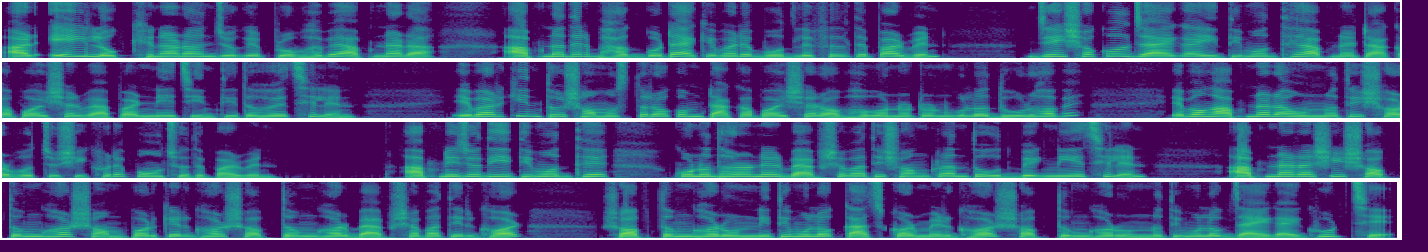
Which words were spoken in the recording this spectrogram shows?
আর এই লক্ষ্মীনারায়ণ যোগের প্রভাবে আপনারা আপনাদের ভাগ্যটা একেবারে বদলে ফেলতে পারবেন। যেই সকল জায়গায় ইতিমধ্যে আপনার টাকা পয়সার ব্যাপার নিয়ে চিন্তিত হয়েছিলেন, এবার কিন্তু সমস্ত রকম টাকা পয়সার অভাব অনটনগুলো দূর হবে এবং আপনারা উন্নতির সর্বোচ্চ শিখরে পৌঁছতে পারবেন। আপনি যদি ইতিমধ্যে কোনো ধরনের ব্যবসাপাতি সংক্রান্ত উদ্বেগ নিয়েছিলেন, আপনার রাশির সপ্তম ঘর, সম্পর্কের ঘর, সপ্তম ঘর, ব্যবসাপাতির ঘর, সপ্তম ঘর, উন্নতিমূলক কাজকর্মের ঘর, সপ্তম ঘর, উন্নতিমূলক জায়গায় ঘুরছে,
